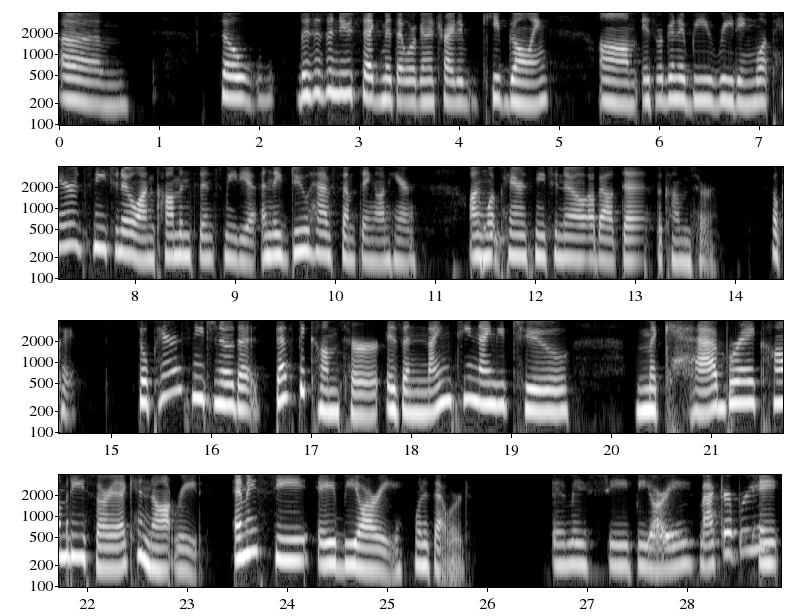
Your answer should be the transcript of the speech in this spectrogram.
um so this is a new segment that we're going to try to keep going um is we're going to be reading what parents need to know on common sense media and they do have something on here on what parents need to know about death becomes her okay so parents need to know that death becomes her is a 1992 macabre comedy sorry i cannot read m-a-c-a-b-r-e what is that word M A C B R E. Macabre? A-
